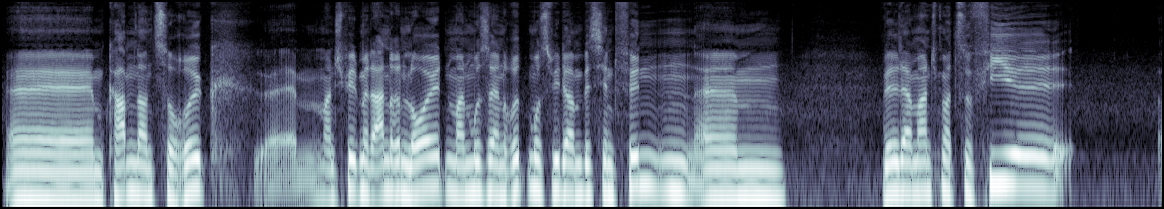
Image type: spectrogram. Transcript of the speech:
Ähm, kam dann zurück. Ähm, man spielt mit anderen Leuten, man muss seinen Rhythmus wieder ein bisschen finden. Ähm, will dann manchmal zu viel, äh,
